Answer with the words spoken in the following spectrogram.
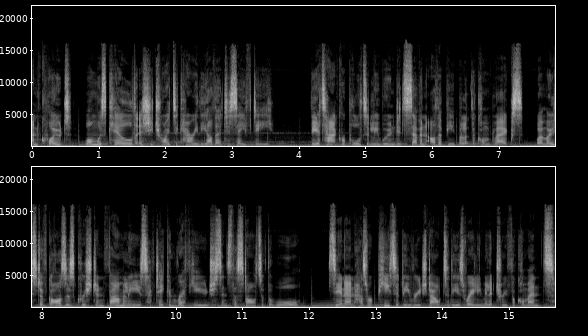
and, quote, one was killed as she tried to carry the other to safety. The attack reportedly wounded seven other people at the complex, where most of Gaza's Christian families have taken refuge since the start of the war. CNN has repeatedly reached out to the Israeli military for comment.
